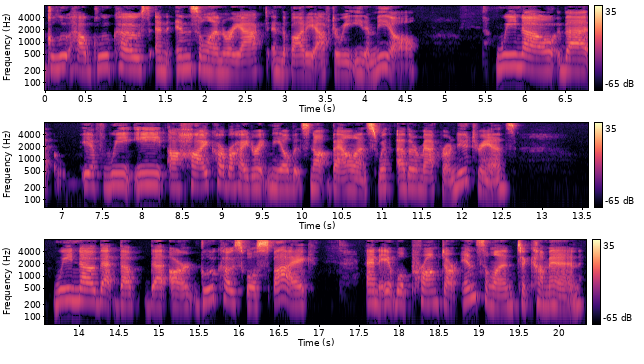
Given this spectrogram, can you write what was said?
glu- how glucose and insulin react in the body after we eat a meal. We know that if we eat a high carbohydrate meal that's not balanced with other macronutrients, we know that the that our glucose will spike and it will prompt our insulin to come in,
